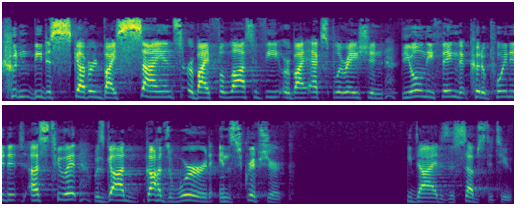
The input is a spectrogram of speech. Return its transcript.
couldn't be discovered by science or by philosophy or by exploration. The only thing that could have pointed it, us to it was God, God's word in scripture. He died as a substitute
